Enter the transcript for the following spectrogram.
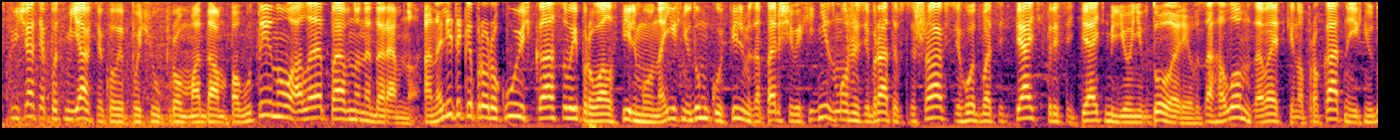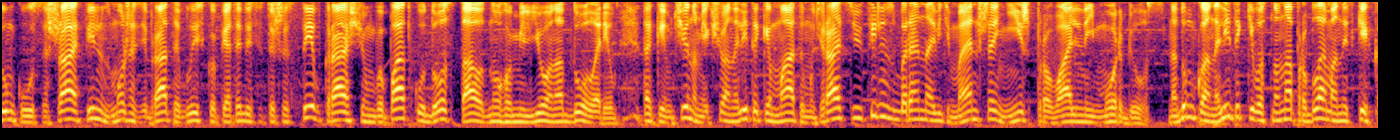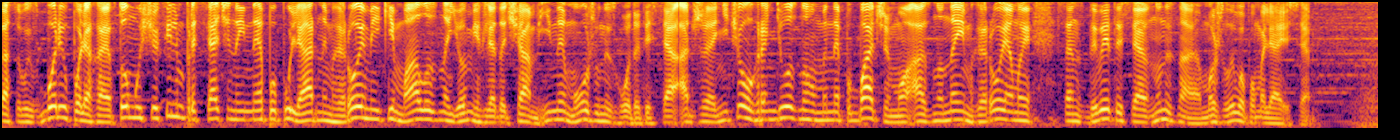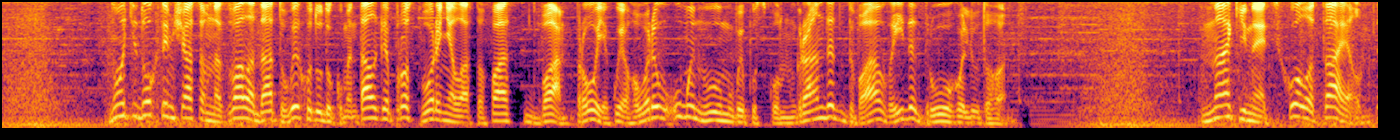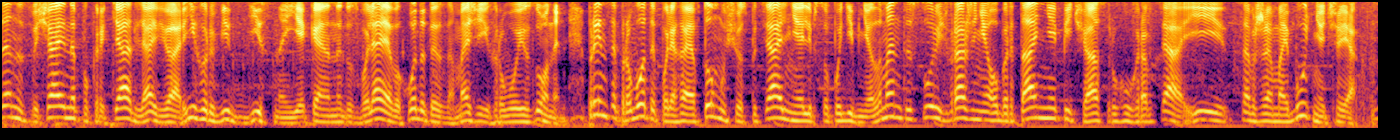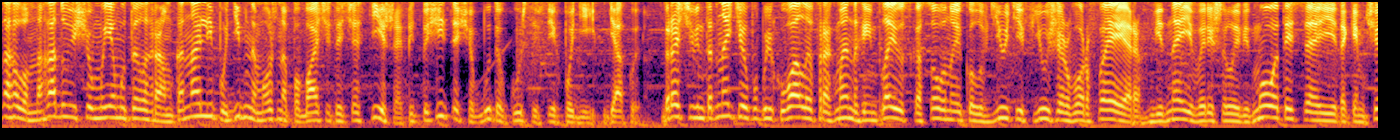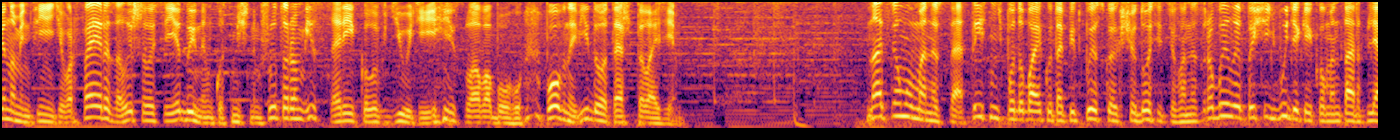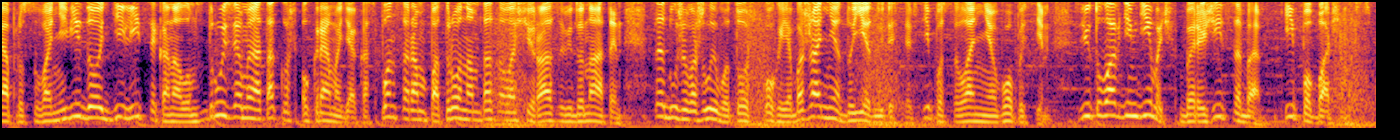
Свій час я посміявся, коли почув про мадам Павутину, але певно не даремно. Аналітики пророкують касовий провал фільму. На їхню думку, фільм за перші вихідні зможе зібрати в США всього 25-35 мільйонів доларів. Загалом за весь кінопрокат, на їхню думку, у США фільм зможе зібрати близько 56, в кращому випадку до 101 мільйона доларів. Таким чином, якщо аналітики матимуть рацію, фільм збере навіть менше ніж провальний Морбіус. На думку аналітиків, основна проблема низьких касових зборів полягає в тому, що фільм присвячений непопулярним героям, які мало знайомі глядачам, і не можу не згодитися, адже нічого грандіозного ми не побачимо. А з нонейм героями сенс дивитися, ну не знаю, можливо, помиляюся. Naughty Dog тим часом назвала дату виходу документалки про створення Last of Us 2, про яку я говорив у минулому випуску. Grounded 2 вийде 2 лютого. На кінець Holotile – це незвичайне покриття для VR-ігор від Disney, яке не дозволяє виходити за межі ігрової зони. Принцип роботи полягає в тому, що спеціальні еліпсоподібні елементи створюють враження обертання під час руху гравця, і це вже майбутнє чи як. Загалом нагадую, що в моєму телеграм-каналі подібне можна побачити частіше. Підпишіться, щоб бути в курсі всіх подій. Дякую. До речі, в інтернеті опублікували фрагмент геймплею скасованої Call of Duty Future Warfare. Від неї вирішили відмовитися, і таким чином Infinity Warfare залишилося єдиним космічним шутером із серії Call of Duty. І слава Богу, повне відео теж в телезі. На цьому в мене все. Тисніть подобайку та підписку, якщо досі цього не зробили. Пишіть будь-який коментар для просування відео, діліться каналом з друзями, а також окрема дяка спонсорам, патронам та за ваші разові донати. Це дуже важливо. Тож, в кого є бажання, доєднуйтеся всі посилання в описі. Звітував Дім Дімич, бережіть себе і побачимось.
